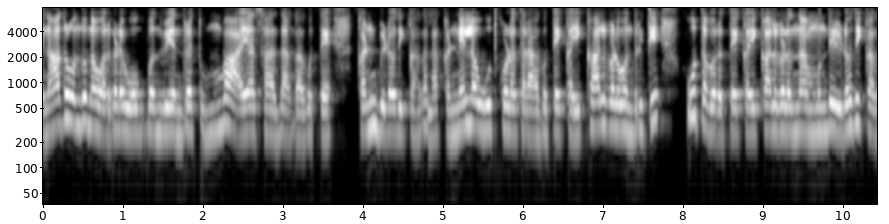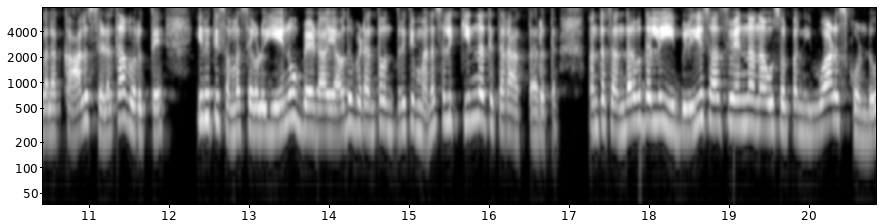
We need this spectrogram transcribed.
ಏನಾದರೂ ಒಂದು ನಾವು ಹೊರಗಡೆ ಹೋಗಿ ಬಂದ್ವಿ ಅಂದರೆ ತುಂಬ ಆಯಾಸ ಆದಾಗುತ್ತೆ ಕಣ್ಣು ಬಿಡೋದಕ್ಕಾಗಲ್ಲ, ಕಣ್ಣೆಲ್ಲ ಊದ್ಕೊಳ್ಳೋ ಥರ ಆಗುತ್ತೆ. ಕೈಕಾಲುಗಳು ಒಂದು ರೀತಿ ಊತ ಬರುತ್ತೆ. ಕೈಕಾಲುಗಳನ್ನು ಮುಂದೆ ಇಡೋದಕ್ಕಾಗಲ್ಲ, ಕಾಲು ಸೆಳೆತಾ ಬರುತ್ತೆ. ಈ ರೀತಿ ಸಮಸ್ಯೆಗಳು ಏನೂ ಬೇಡ, ಯಾವುದು ಬೇಡ ಅಂತ ಒಂದು ರೀತಿ ಮನಸ್ಸಲ್ಲಿ ಖಿನ್ನತೆ ಥರ ಆಗ್ತಾ ಇರುತ್ತೆ. ಅಂಥ ಸಂದರ್ಭದಲ್ಲಿ ಈ ಬಿಳಿ ಸಾಸಿವೆಯನ್ನು ನಾವು ಸ್ವಲ್ಪ ನಿವಾಳಿಸ್ಕೊಂಡು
